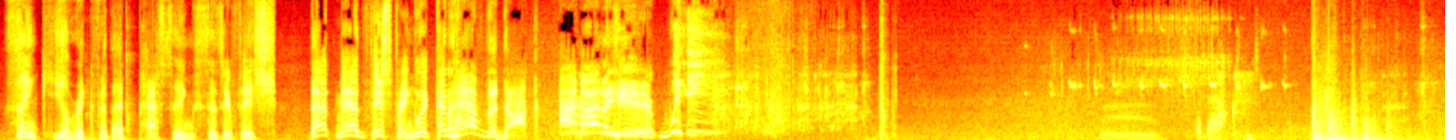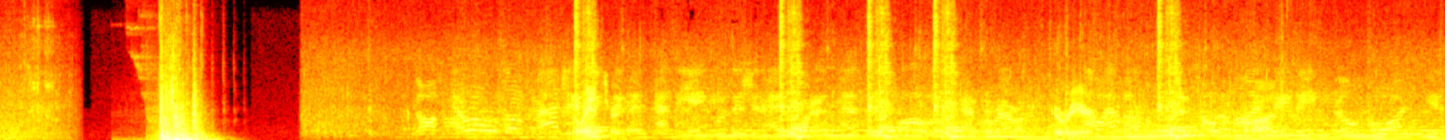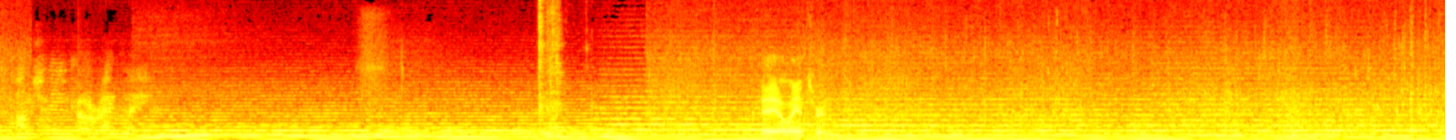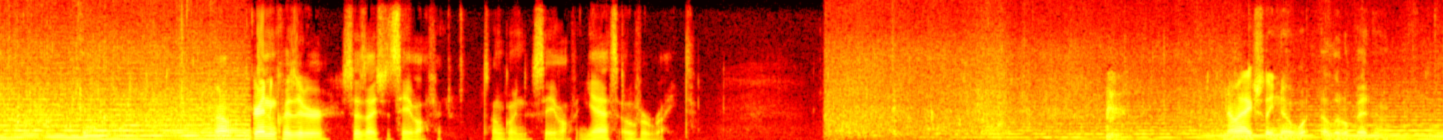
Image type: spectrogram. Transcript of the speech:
Thank you, Rick, for that passing, Scissorfish. That mad fish strangler can have the dock. I'm out of here. Whee! Hmm, a box. Okay, a lantern. Well, the Grand Inquisitor says I should save often, so I'm going to save often. Yes, overwrite. now I actually know what a little bit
